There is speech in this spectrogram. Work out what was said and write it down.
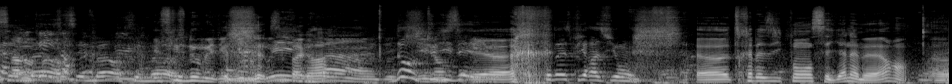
C'est mort, c'est mort, plus. c'est mort. Excuse-nous, mais C'est pas grave. Donc, tu disais, Et, euh, ton inspiration. Euh, très basiquement, c'est Yann Hammer, euh,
